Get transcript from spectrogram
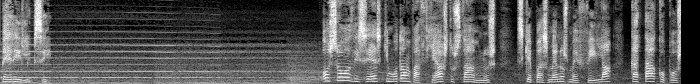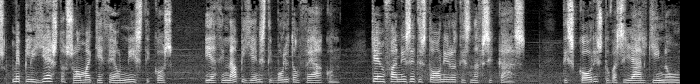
Περίληψη. Όσο ο Οδυσσέας κοιμόταν βαθιά στους θάμνους, σκεπασμένος με φύλλα, κατάκοπος, με πληγές στο σώμα και θεονίστικος, η Αθηνά πηγαίνει στην πόλη των Φεάκων και εμφανίζεται στο όνειρο της Ναυσικάς, της κόρης του βασιλιά Αλκίνοου,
